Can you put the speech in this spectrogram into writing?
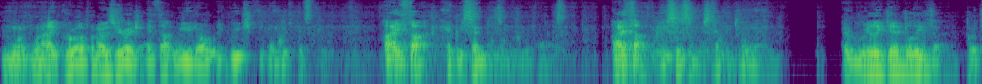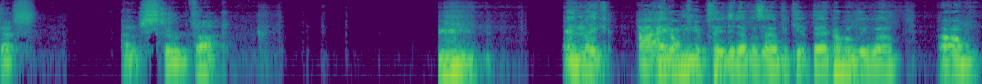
When, when I grew up, when I was your age, I thought we had already reached the end of history. I thought anti-Semitism was in the past. I thought racism was coming to an end. I really did believe that, but that's an absurd thought. and like I I don't mean to play the devil's advocate, but I probably will. Um,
